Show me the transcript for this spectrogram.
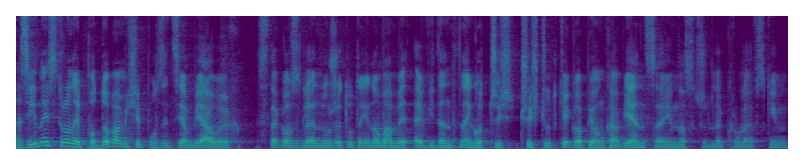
z jednej strony podoba mi się pozycja białych, z tego względu, że tutaj no mamy ewidentnego czyś, czyściutkiego pionka więcej na skrzydle królewskim.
